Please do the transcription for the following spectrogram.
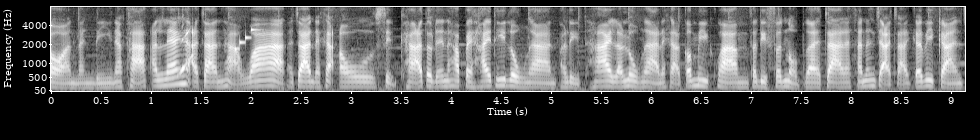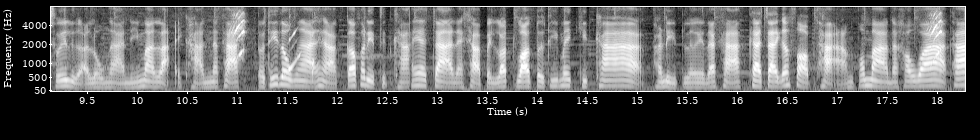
ตอนดังนี้นะคะ อันแรกเนี่ยอาจารย์ถามว่าอาจารย์นะคะเอาสินค้าตัวนี้นะคะไปให้ที่โรงงานผลิตให้แล้วโรงงานนะคะก็มีความสนิทสนมกับอาจารย์นะคะเนื่องจากอาจารย์ก็มีการช่วยเหลือโรงงานนี้มาหลายครั้งนะคะโดยที่โรงงานค่ะก็ผลิตสินค้าให้อาจารย์นะคะเป็นล็อตๆโดยที่ไม่คิดค่าผลิตเลยนะคะค่ะอาจารย์ก็สอบถามเข้ามานะคะว่า ถ้า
